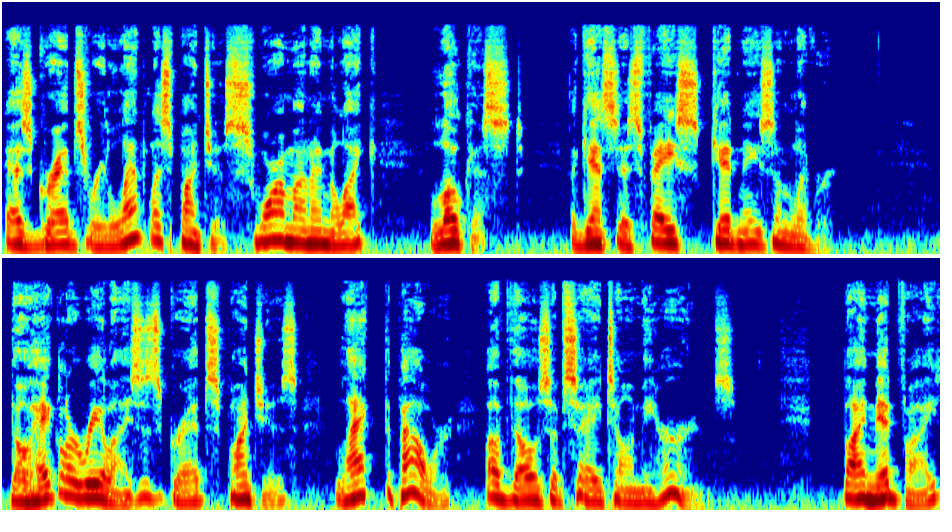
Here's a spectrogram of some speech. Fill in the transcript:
as Greb's relentless punches swarm on him like locusts against his face, kidneys, and liver. Though Hagler realizes Greb's punches lack the power of those of, say, Tommy Hearns. By mid fight,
